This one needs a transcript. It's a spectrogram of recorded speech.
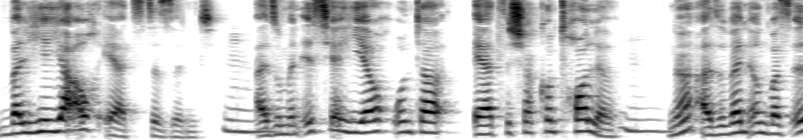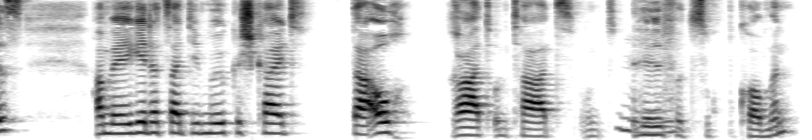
weil hier ja auch Ärzte sind. Mhm. Also man ist ja hier auch unter ärztlicher Kontrolle. Mhm. Ne? Also wenn irgendwas ist, haben wir jederzeit die Möglichkeit, da auch Rat und Tat und mhm. Hilfe zu bekommen.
